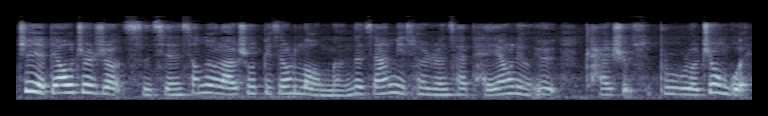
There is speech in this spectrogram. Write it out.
这也标志着此前相对来说比较冷门的加密圈人才培养领域开始去步入了正轨。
